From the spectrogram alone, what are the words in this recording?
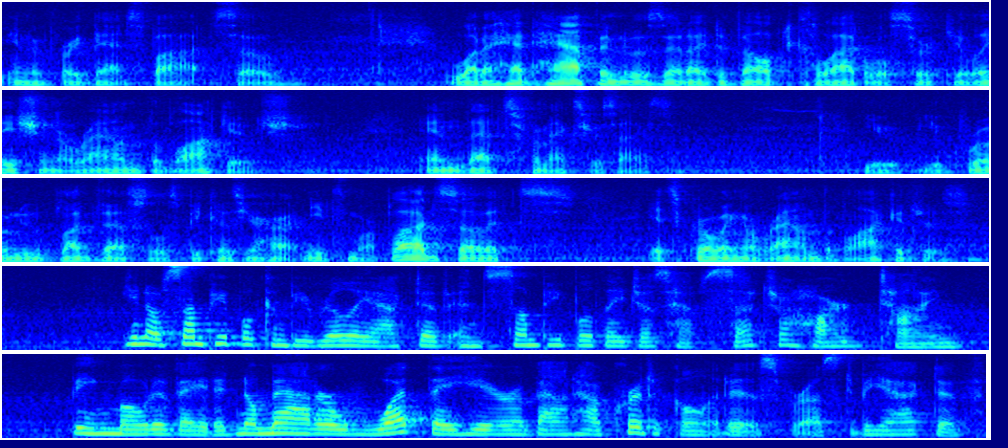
in a very bad spot. So what had happened was that I developed collateral circulation around the blockage, and that's from exercise. you, you grow new blood vessels because your heart needs more blood, so it's, it's growing around the blockages. You know, some people can be really active, and some people, they just have such a hard time being motivated, no matter what they hear about how critical it is for us to be active.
